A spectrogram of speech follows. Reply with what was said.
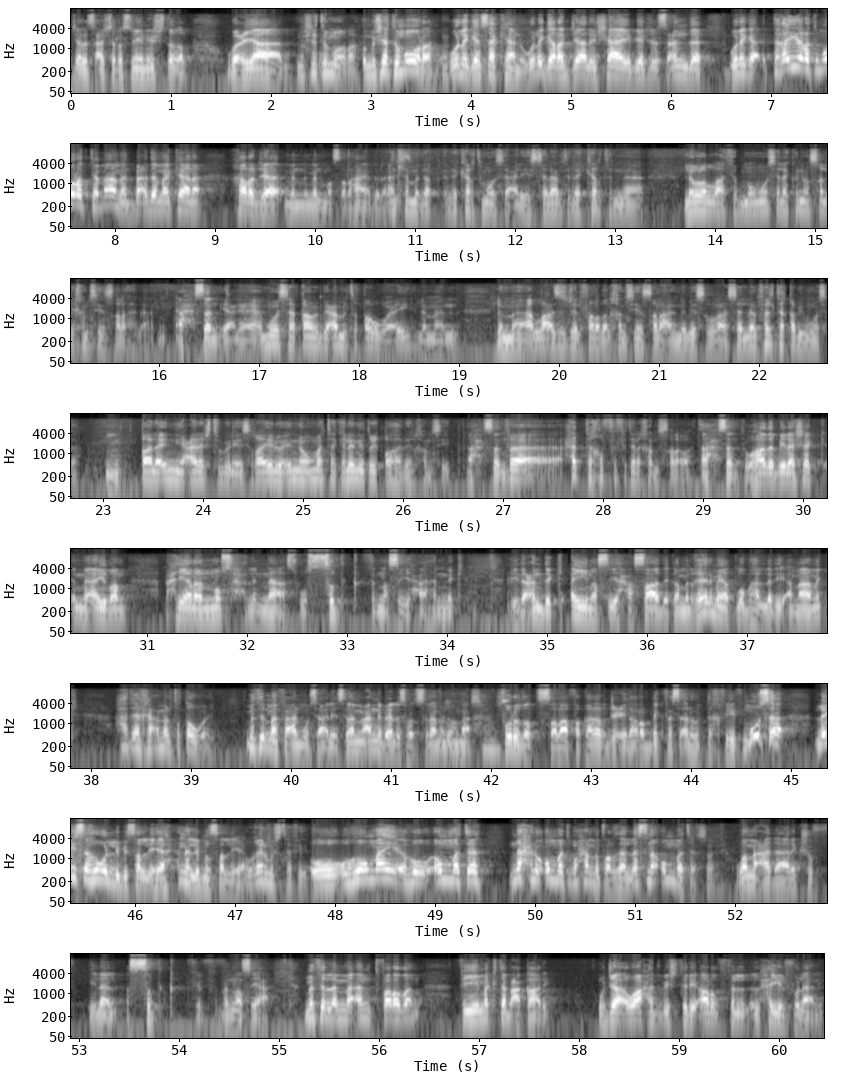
جلس عشر سنين يشتغل. وعيال. مشت أموره. ومشت أموره. ولقى سكن. ولقى رجال شايب يجلس عنده. ولقى تغيرت أموره تماما بعدما كان خرج من من مصر. هاي عبد أنت العزيز لما ذك- ذكرت موسى عليه السلام تذكرت أن لولا الله ثم موسى لكنا نصلي خمسين صلاة الآن. أحسنت. يعني موسى قام بعمل تطوعي. لما لما الله عز وجل فرض الخمسين صلاة على النبي صلى الله عليه وسلم فالتقى بموسى. مم. قال إني عالجت بني إسرائيل وإن أمتك لن يطيقوا هذه الخمسين. أحسنت. فحتى خففت إلى خمس صلوات. أحسنت. وهذا بلا شك أن أيضا أحيانا النصح للناس والصدق في النصيحة أنك إذا عندك أي نصيحة صادقة من غير ما يطلبها الذي أمامك هذا يا أخي عمل تطوعي. مثل ما فعل موسى عليه السلام مع النبي عليه الصلاة والسلام لما فرضت الصلاة فقال ارجع إلى ربك فاسأله التخفيف. موسى ليس هو اللي بيصليها إحنا اللي بنصليها. وغير مستفيد. وهو ما ي... هو أمته نحن أمة محمد صلى الله عليه وسلم لسنا أمته. صحيح. ومع ذلك شوف إلى الصدق في, في النصيحة. مثل لما أنت فرضا في مكتب عقاري وجاء واحد بيشتري أرض في الحي الفلاني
